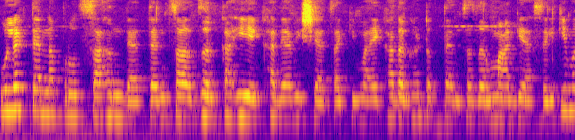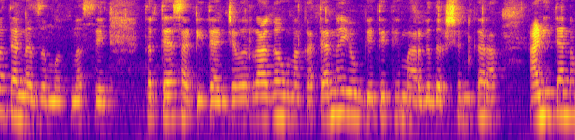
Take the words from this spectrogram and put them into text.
उलट त्यांना प्रोत्साहन द्या. त्यांचा जर काही एखाद्या विषयाचा किंवा एखादा घटक त्यांचा जर मागे असेल किंवा त्यांना जमत नसेल तर त्यासाठी त्यांच्यावर रागावू नका. त्यांना योग्य तेथे मार्गदर्शन करा आणि त्यांना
